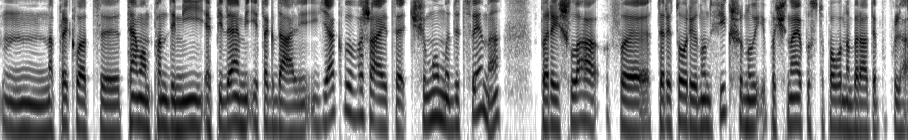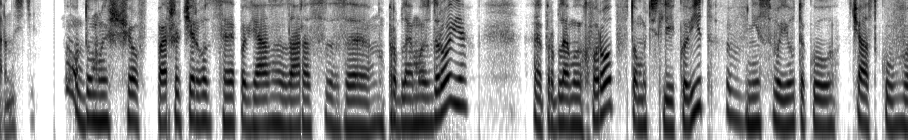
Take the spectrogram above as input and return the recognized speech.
Наприклад, е, темам пандемії, епідемії і так далі. Як ви вважаєте, чому медицина перейшла в територію нонфікшену і починає поступово набирати популярності? Ну, думаю, що в першу чергу це пов'язано зараз з ну, проблемою здоров'я, е, проблемою хвороб, в тому числі і ковід, вніс свою таку частку в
